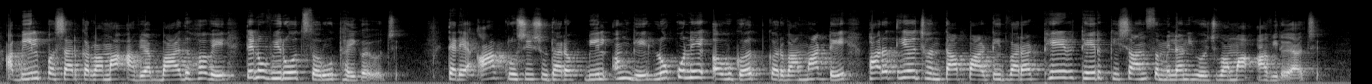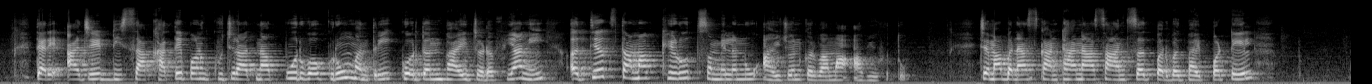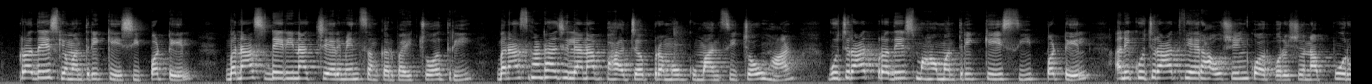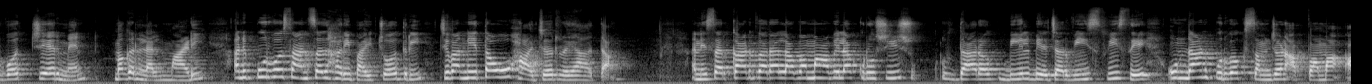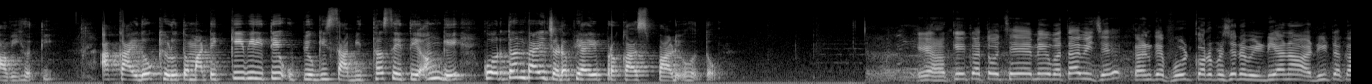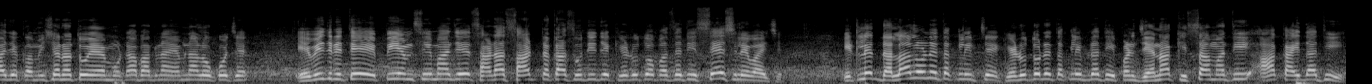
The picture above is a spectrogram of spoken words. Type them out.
આ બિલ પસાર કરવામાં આવ્યા બાદ હવે તેનો વિરોધ શરૂ થઈ ગયો છે. ત્યારે આ કૃષિ સુધારક બિલ અંગે લોકોને અવગત કરવા માટે ભારતીય જનતા પાર્ટી દ્વારા ઠેર ઠેર કિસાન સંમેલન યોજવામાં આવી રહ્યા છે. ત્યારે આજે ડીસા ખાતે પણ ગુજરાતના પૂર્વ ગૃહમંત્રી ગોરધનભાઈ ઝડફિયાની અધ્યક્ષતામાં ખેડૂત સંમેલનનું આયોજન કરવામાં આવ્યું હતું, જેમાં બનાસકાંઠાના સાંસદ પરબતભાઈ પટેલ, પ્રદેશ મુખ્યમંત્રી કેસી પટેલ, બનાસ ડેરીના ચેરમેન શંકરભાઈ ચૌધરી, બનાસકાંઠા જિલ્લાના ભાજપ પ્રમુખ ગુમાનસિંહ ચૌહાણ, ગુજરાત પ્રદેશ મહામંત્રી કેસી પટેલ અને ગુજરાત વેરહાઉસિંગ કોર્પોરેશનના પૂર્વ ચેરમેન મગનલાલ માળી અને પૂર્વ સાંસદ હરિભાઈ ચૌધરી જેવા નેતાઓ હાજર રહ્યા હતા. અને સરકાર દ્વારા લાવવામાં આવેલા કૃષિ સુધારક બિલ બે હજાર વીસ વિશે ઊંડાણપૂર્વક સમજણ આપવામાં આવી હતી. આ કાયદો ખેડૂતો માટે કેવી રીતે ઉપયોગી સાબિત થશે તે અંગે ગોરધનભાઈ ઝડપિયાએ પ્રકાશ પાડ્યો હતો. એ હકીકતો છે મેં બતાવી છે, કારણ કે ફૂડ કોર્પોરેશન ઓફ ઇન્ડિયાના અઢી ટકા જે કમિશન હતું એ મોટાભાગના એમના લોકો છે. એવી જ રીતે એપીએમસીમાં જે સાડા સાત ટકા સુધી જે ખેડૂતો પાસેથી સેસ લેવાય છે, એટલે દલાલોને તકલીફ છે, ખેડૂતોને તકલીફ નથી, પણ જેના ખિસ્સામાંથી આ કાયદાથી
